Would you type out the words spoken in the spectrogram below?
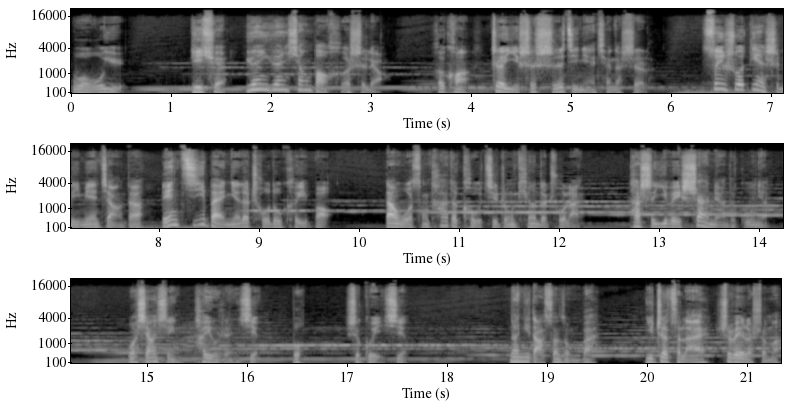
我无语，的确冤冤相报何时了？何况这已是十几年前的事了。虽说电视里面讲的连几百年的仇都可以报，但我从她的口气中听得出来，她是一位善良的姑娘。我相信她有人性，不是鬼性。那你打算怎么办？你这次来是为了什么？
